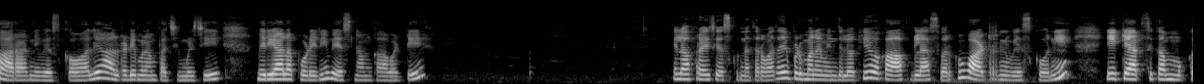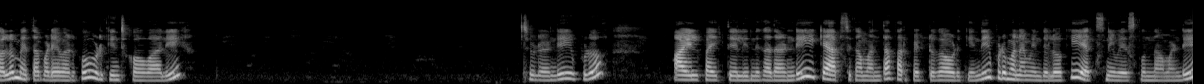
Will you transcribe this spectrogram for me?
కారాన్ని వేసుకోవాలి. ఆల్రెడీ మనం పచ్చిమిర్చి మిరియాల పొడిని వేసినాం కాబట్టి ఇలా ఫ్రై చేసుకున్న తర్వాత ఇప్పుడు మనం ఇందులోకి ఒక హాఫ్ గ్లాస్ వరకు వాటర్ని వేసుకొని ఈ క్యాప్సికమ్ ముక్కలు మెత్తపడే వరకు ఉడికించుకోవాలి. చూడండి ఇప్పుడు ఆయిల్ పైకి తేలింది కదండి. ఈ క్యాప్సికమ్ అంతా పర్ఫెక్ట్గా ఉడికింది. ఇప్పుడు మనం ఇందులోకి ఎగ్స్ని వేసుకుందామండి.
